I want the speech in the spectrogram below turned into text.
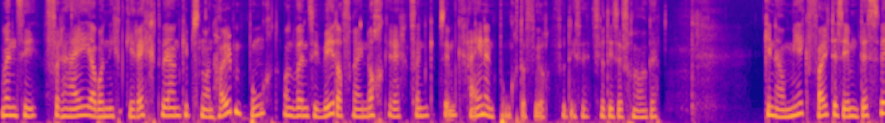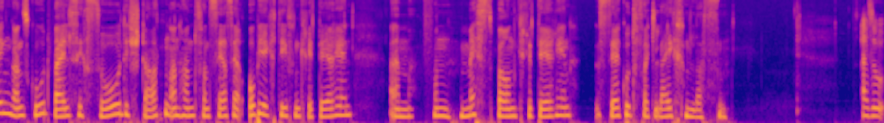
Wenn sie frei, aber nicht gerecht wären, gibt es nur einen halben Punkt. Und wenn sie weder frei noch gerecht sind, gibt es eben keinen Punkt dafür, für diese, für diese Frage. Genau, mir gefällt es eben deswegen ganz gut, weil sich so die Staaten anhand von sehr, sehr objektiven Kriterien, ähm, von messbaren Kriterien sehr gut vergleichen lassen. Also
